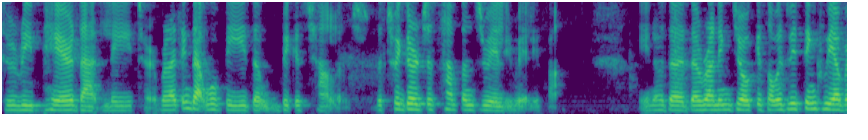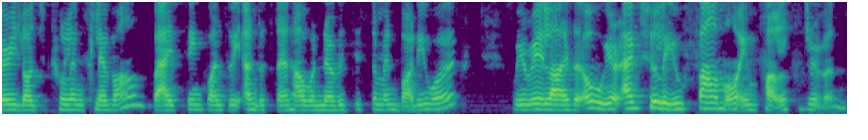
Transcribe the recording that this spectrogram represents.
to repair that later. But I think that will be the biggest challenge. The trigger just happens really, really fast. You know, the the running joke is always we think we are very logical and clever, but I think once we understand how our nervous system and body works, we realize that oh, we are actually far more impulse driven.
